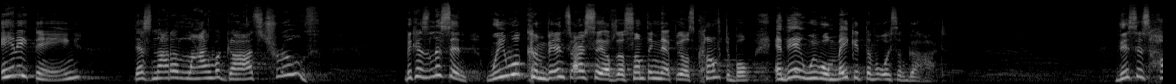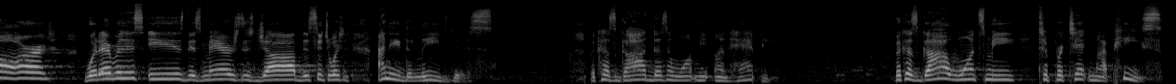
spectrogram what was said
anything that's not aligned with god's truth. Because listen we will convince ourselves of something that feels comfortable and then we will make it the voice of god. This is hard whatever this is this marriage this job this situation i need to leave this because god doesn't want me unhappy because God wants me to protect my peace.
